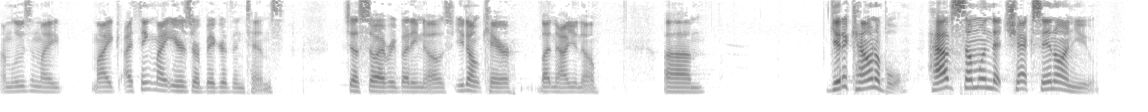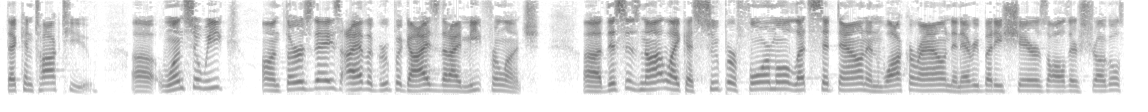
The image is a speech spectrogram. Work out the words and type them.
I'm losing my mic. I think my ears are bigger than Tim's, just so everybody knows. You don't care, but now you know. Um, Get accountable. Have someone that checks in on you, that can talk to you. Uh, once a week on Thursdays, I have a group of guys that I meet for lunch. Uh, this is not like a super formal, let's sit down and walk around and everybody shares all their struggles.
